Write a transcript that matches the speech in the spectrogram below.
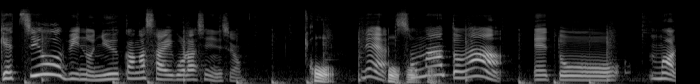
月曜日の入荷が最後らしいんですよ。ほう。ほうほうその後はえっ、とまあ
